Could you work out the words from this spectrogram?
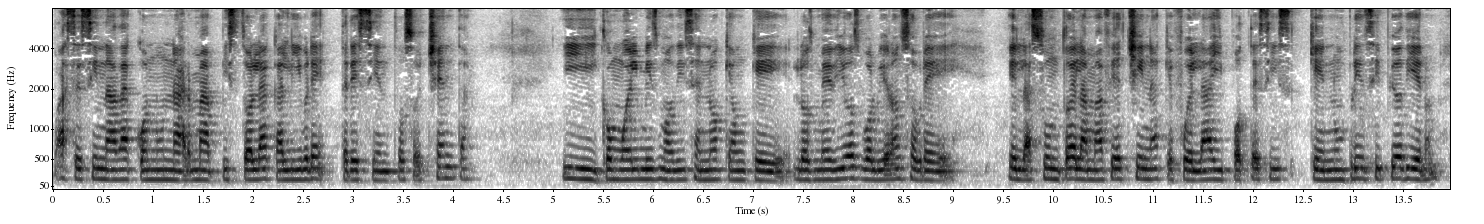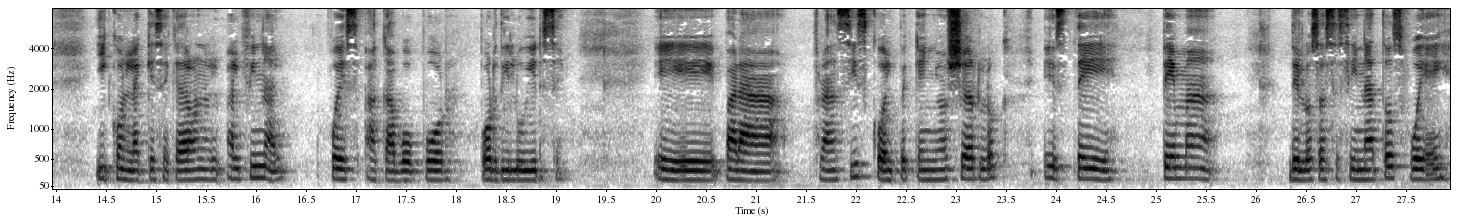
asesinada con un arma pistola calibre 380. Y como él mismo dice, ¿no? Que aunque los medios volvieron sobre el asunto de la mafia china, que fue la hipótesis que en un principio dieron y con la que se quedaron al, final, pues acabó por, por diluirse. Eh, para Francisco, el pequeño Sherlock, este tema de los asesinatos fue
